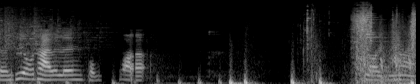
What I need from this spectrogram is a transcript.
ออพี่โอถ่ายไปเลย ผมว่าลอยมาก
